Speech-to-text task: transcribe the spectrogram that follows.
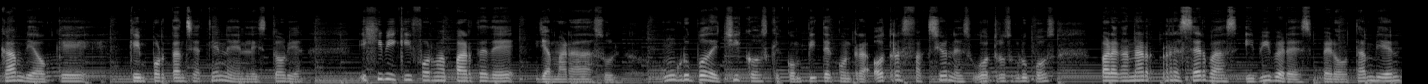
cambia o qué, qué importancia tiene en la historia. Y Hibiki forma parte de Llamarada Azul, un grupo de chicos que compite contra otras facciones u otros grupos para ganar reservas y víveres, pero también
